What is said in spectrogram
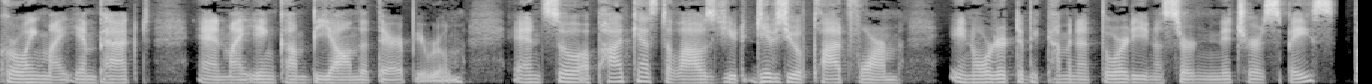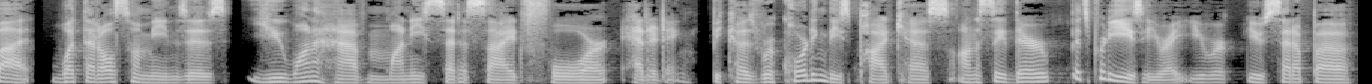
growing my impact and my income beyond the therapy room. And so a podcast allows you, gives you a platform in order to become an authority in a certain niche or space. But what that also means is you want to have money set aside for editing because recording these podcasts, honestly, they're, it's pretty easy, right? You, re- you set up a,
